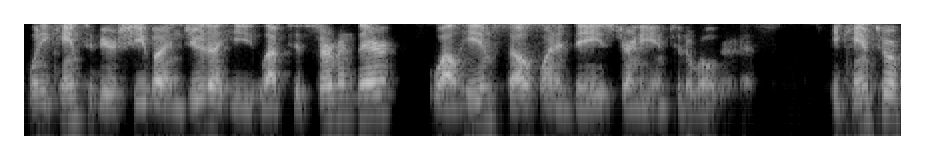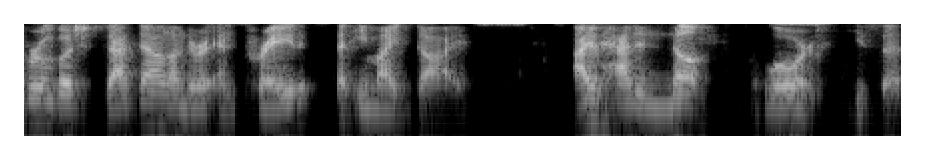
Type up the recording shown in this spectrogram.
When he came to Beersheba in Judah, he left his servant there, while he himself went a day's journey into the wilderness. He came to a broom bush, sat down under it, and prayed that he might die. I have had enough, Lord, he said.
